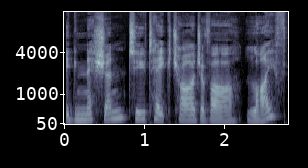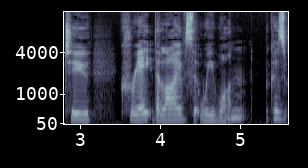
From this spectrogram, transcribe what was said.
ignition to take charge of our life, to create the lives that we want, because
